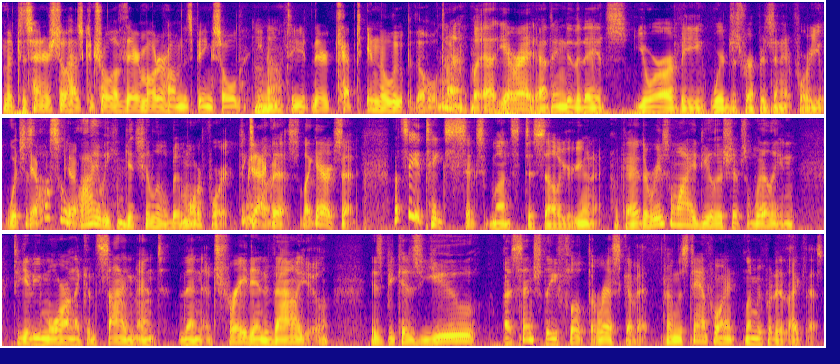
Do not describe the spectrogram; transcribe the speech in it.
The consigner still has control of their motorhome that's being sold. You know, so you- they're kept in the loop the whole time. Yeah, but uh, you're right. At the end of the day, it's your RV. We're just representing it for you, which is Yep, also yep. why we can get you a little bit more for it. Think Exactly. this. Like Eric said, let's say it takes six months to sell your unit. Okay, the reason why a dealership's willing to give you more on a consignment than a trade-in value is because you essentially float the risk of it. From the standpoint, let me put it like this.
